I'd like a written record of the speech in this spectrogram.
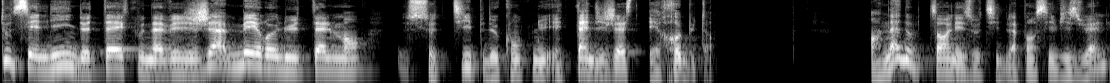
toutes ces lignes de texte que vous n'avez jamais relues tellement ce type de contenu est indigeste et rebutant. En adoptant les outils de la pensée visuelle,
